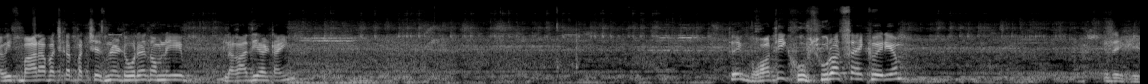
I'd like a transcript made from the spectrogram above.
अभी बारह बजकर पच्चीस मिनट हो रहे हैं तो हमने ये लगा दिया टाइम तो एक बहुत ही खूबसूरत सा एक्वेरियम। देखिए।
